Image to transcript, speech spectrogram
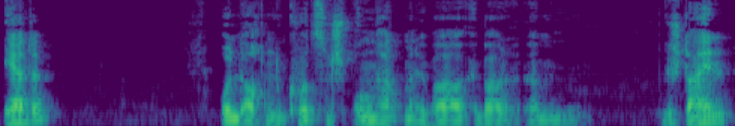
Erde und auch einen kurzen Sprung hat man über, über ähm, Gestein.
